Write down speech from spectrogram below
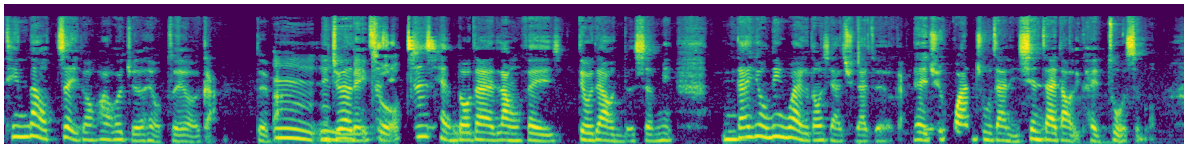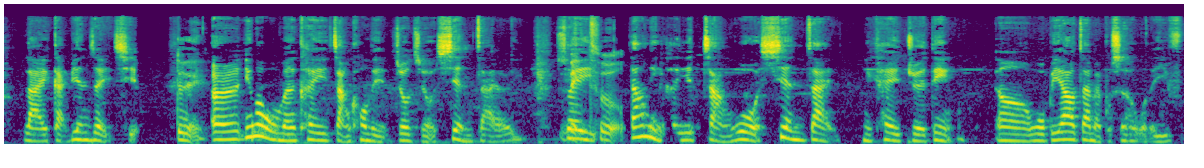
听到这一段话，会觉得很有罪恶感。对吧？嗯，你觉得没错，之前都在浪费丢掉你的生命，你应该用另外一个东西来取代罪恶感，可以去关注在你现在到底可以做什么来改变这一切。对，而因为我们可以掌控的也就只有现在而已，所以当你可以掌握现在，你可以决定嗯、呃，我不要再买不适合我的衣服，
